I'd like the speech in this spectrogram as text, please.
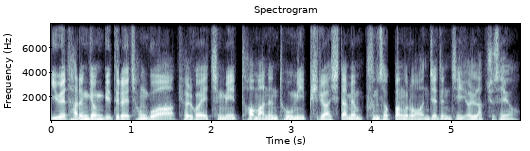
이외 다른 경기들의 정보와 결과 예측 및 더 많은 도움이 필요하시다면 분석방으로 언제든지 연락주세요.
